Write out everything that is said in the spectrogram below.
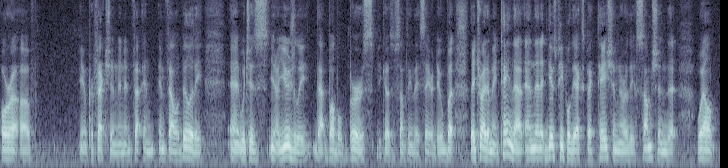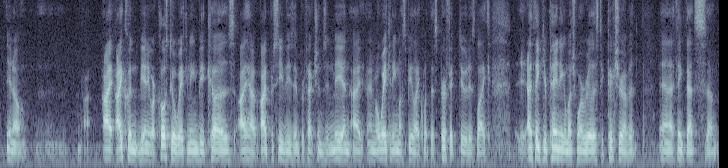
aura of you know, perfection and infa- infallibility and which is you know usually that bubble bursts because of something they say or do but they try to maintain that and then it gives people the expectation or the assumption that well you know I, I couldn't be anywhere close to awakening because I have I perceive these imperfections in me and I and awakening must be like what this perfect dude is like. I think you're painting a much more realistic picture of it and I think that's um,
